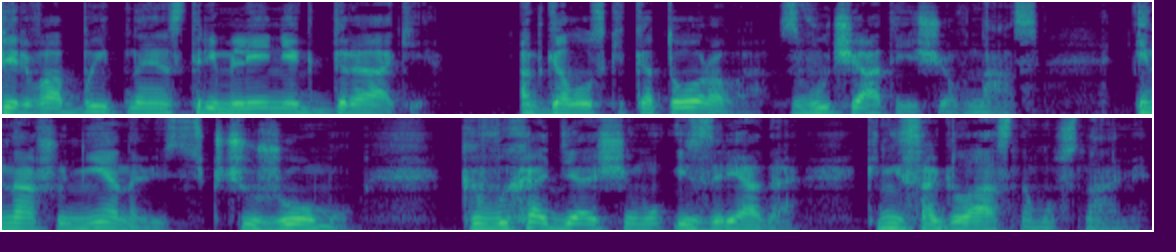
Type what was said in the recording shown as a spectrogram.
первобытное стремление к драке, отголоски которого звучат еще в нас, и нашу ненависть к чужому, к выходящему из ряда, к несогласному с нами.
